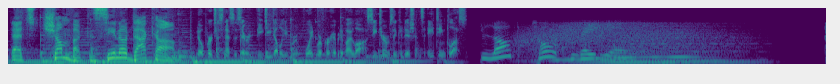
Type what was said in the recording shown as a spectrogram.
That's chumbacasino.com. No purchase necessary. VGW Group. Void were prohibited by law. See terms and conditions. 18 plus. Blog Talk Radio.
